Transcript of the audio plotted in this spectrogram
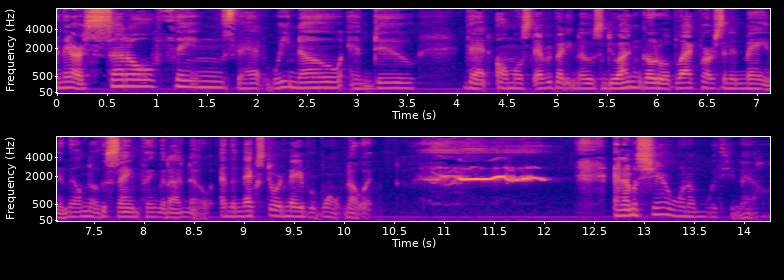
And there are subtle things that we know and do that almost everybody knows and do. I can go to a black person in Maine and they'll know the same thing that I know, and the next door neighbor won't know it. and I'm going to share one of them with you now.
